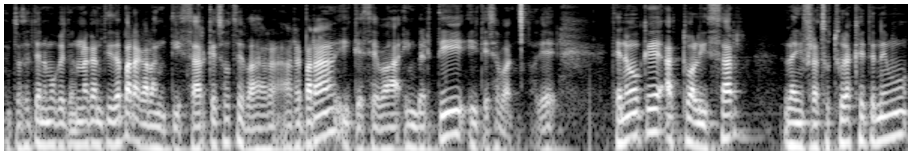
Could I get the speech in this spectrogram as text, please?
Entonces tenemos que tener una cantidad para garantizar que eso se va a reparar y que se va a invertir y que se va... tenemos que actualizar las infraestructuras que tenemos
